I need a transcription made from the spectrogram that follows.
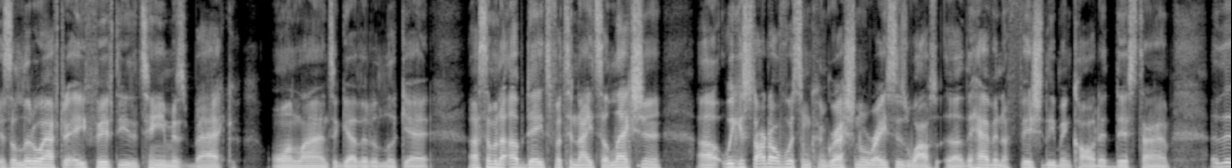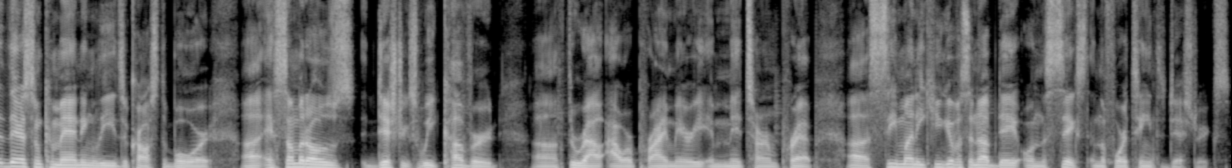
It's a little after 8.50 the team is back online together to look at uh, some of the updates for tonight's election. Uh, we can start off with some congressional races while uh, they haven't officially been called at this time. There's some commanding leads across the board uh, and some of those districts we covered uh, throughout our primary and midterm prep. Uh, c money can you give us an update on the 6th and the 14th districts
